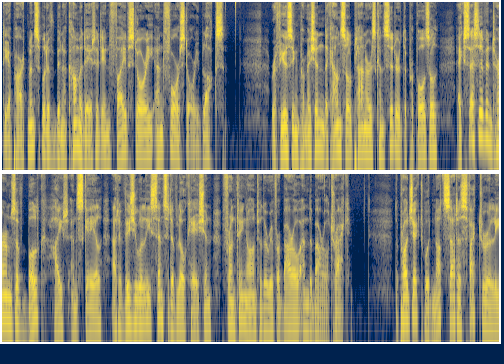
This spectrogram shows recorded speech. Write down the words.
The apartments would have been accommodated in five story and four story blocks. Refusing permission, the council planners considered the proposal excessive in terms of bulk, height, and scale at a visually sensitive location fronting onto the River Barrow and the Barrow Track. The project would not satisfactorily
